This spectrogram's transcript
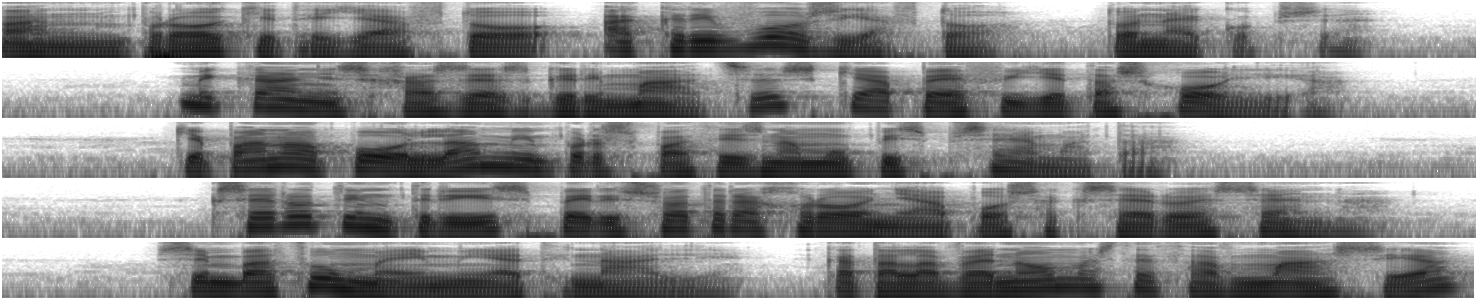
Αν πρόκειται για αυτό, ακριβώς γι' αυτό, τον έκοψε. Μη κάνεις χαζές γκριμάτσες και απέφυγε τα σχόλια. Και πάνω απ' όλα μην προσπαθείς να μου πεις ψέματα. Ξέρω την τρεις περισσότερα χρόνια από όσα ξέρω εσένα. Συμπαθούμε η μία την άλλη. Καταλαβαίνόμαστε θαυμάσια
